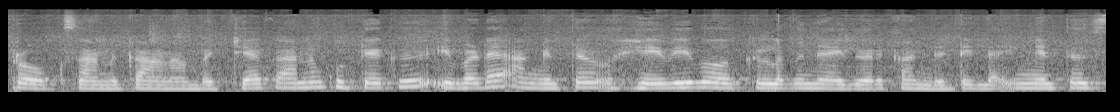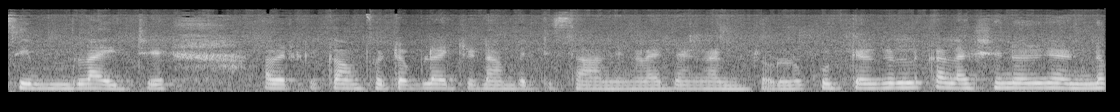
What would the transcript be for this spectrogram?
ഫ്രോക്സാണ് കാണാൻ പറ്റുക കാരണം കുട്ടികൾക്ക് ഇവിടെ അങ്ങനത്തെ ഹെവി വർക്ക് ഉള്ളത് ഞാൻ ഇതുവരെ കണ്ടിട്ടില്ല. ഇങ്ങനത്തെ സിമ്പിളായിട്ട് അവർക്ക് കംഫർട്ടബിൾ ആയിട്ട് ഇടാൻ പറ്റിയ സാധനങ്ങളെ ഞാൻ കണ്ടിട്ടുള്ളൂ. കുട്ടികളുടെ കളക്ഷൻ ഒരു രണ്ട്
